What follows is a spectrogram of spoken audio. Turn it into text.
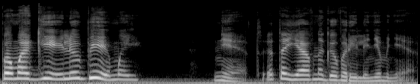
«Помоги, любимый!» Нет, это явно говорили не мне.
